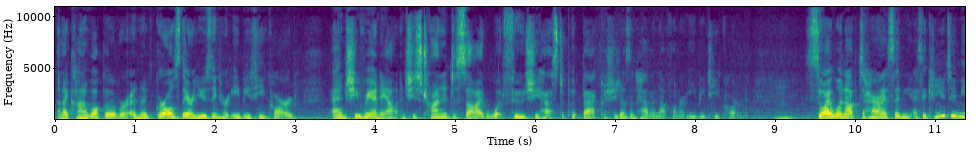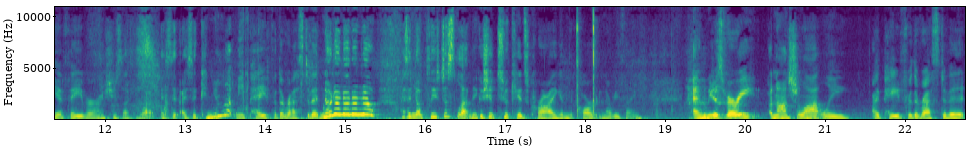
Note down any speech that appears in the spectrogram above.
and I kind of walk over, and the girl's there using her EBT card, and she ran out, and she's trying to decide what food she has to put back because she doesn't have enough on her EBT card. Mm-hmm. So I went up to her and I said, I said, can you do me a favor? And she's like, what? I said, I said, can you let me pay for the rest of it? No, no, no, no, no. I said, no, please just let me because she had two kids crying in the cart and everything. And we just very nonchalantly I paid for the rest of it,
